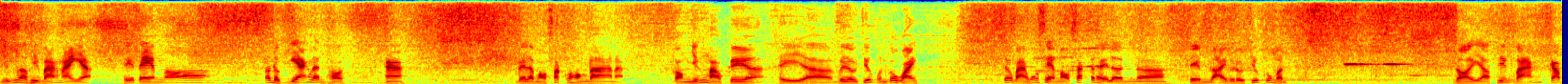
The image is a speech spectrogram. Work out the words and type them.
Những à, phiên bản này á thì tem nó nó được dán lên thôi. Ha. Đây là màu sắc của Honda nè. Còn những màu kia thì à, video trước mình có quay. Các bạn muốn xem màu sắc có thể lên à, tìm lại video trước của mình. Rồi à, phiên bản câm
